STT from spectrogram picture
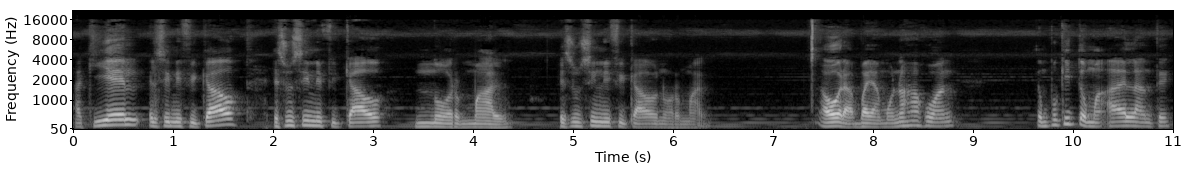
Aquí el, el significado es un significado normal es un significado normal. Ahora, vayámonos a Juan un poquito más adelante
